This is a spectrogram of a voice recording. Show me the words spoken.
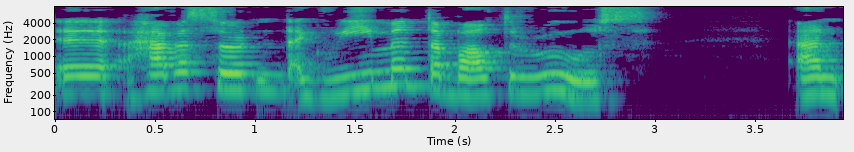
uh, have a certain agreement about the rules. And,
